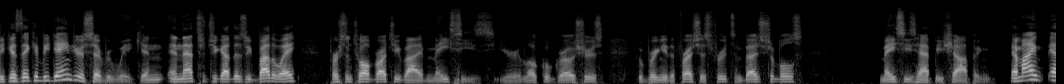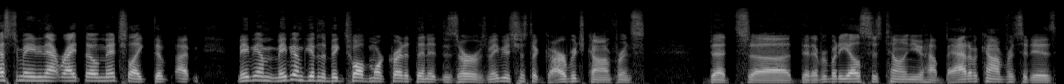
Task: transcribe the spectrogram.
because they can be dangerous every week. And and that's what you got this week. By the way, first and twelve brought to you by Macey's, your local grocers who bring you the freshest fruits and vegetables. Macey's Happy Shopping. Am I estimating that right though, Mitch? Like the I, maybe I'm maybe I'm giving the Big 12 more credit than it deserves. Maybe it's just a garbage conference that uh, that everybody else is telling you how bad of a conference it is.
